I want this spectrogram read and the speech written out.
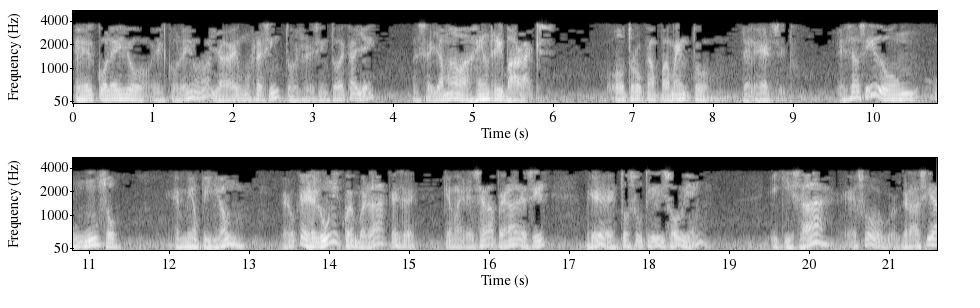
es el colegio, el colegio no, ya es un recinto, el recinto de Calle, se llamaba Henry Barracks, otro campamento del ejército. Ese ha sido un, un uso, en mi opinión, creo que es el único en verdad que se que merece la pena decir mire esto se utilizó bien y quizás eso gracias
